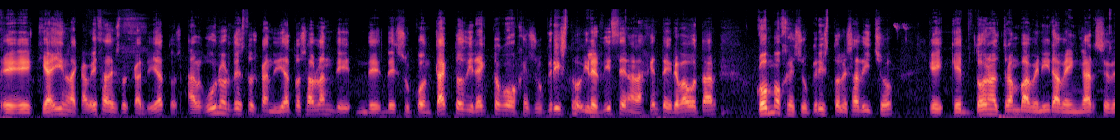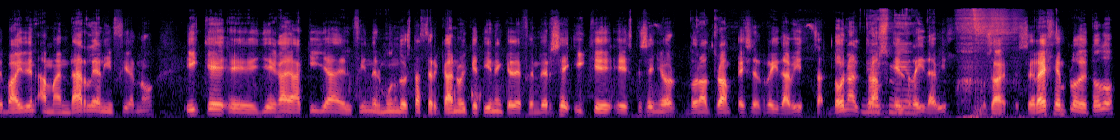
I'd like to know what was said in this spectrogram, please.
eh, que hay en la cabeza de estos candidatos. Algunos de estos candidatos hablan de, de, su contacto directo con Jesucristo y les dicen a la gente que le va a votar cómo Jesucristo les ha dicho que, que Donald Trump va a venir a vengarse de Biden, a mandarle al infierno y que eh, llega aquí ya el fin del mundo está cercano y que tienen que defenderse y que este señor, Donald Trump, es el rey David. O sea, Donald Trump, el rey David. O sea, será ejemplo de todo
